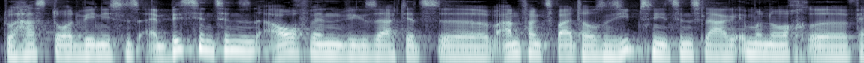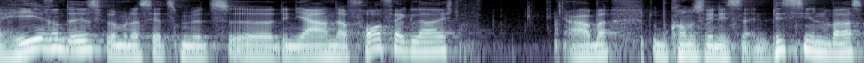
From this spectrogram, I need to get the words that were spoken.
Du hast dort wenigstens ein bisschen Zinsen, auch wenn, wie gesagt, jetzt äh, Anfang 2017 die Zinslage immer noch äh, verheerend ist, wenn man das jetzt mit äh, den Jahren davor vergleicht. Aber du bekommst wenigstens ein bisschen was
